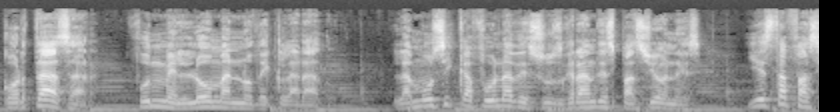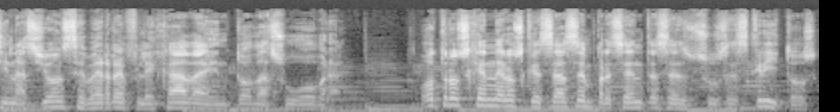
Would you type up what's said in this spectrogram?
Cortázar fue un melómano declarado. La música fue una de sus grandes pasiones y esta fascinación se ve reflejada en toda su obra. Otros géneros que se hacen presentes en sus escritos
